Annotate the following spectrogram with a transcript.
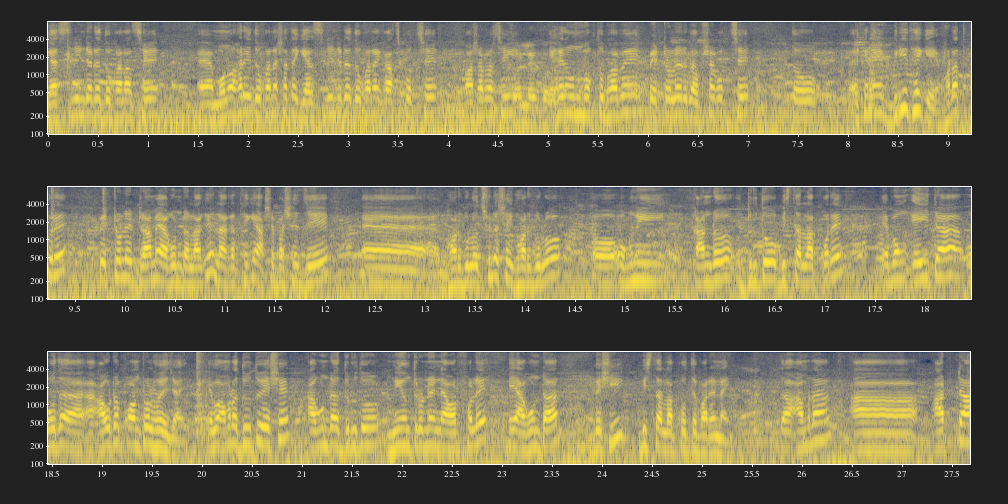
গ্যাস সিলিন্ডারের দোকান আছে মনোহারি দোকানের সাথে গ্যাস সিলিন্ডারের দোকানে কাজ করছে পাশাপাশি এখানে উন্মুক্তভাবে পেট্রোলের ব্যবসা করছে তো এখানে বিড়ি থেকে হঠাৎ করে পেট্রোলের ড্রামে আগুনটা লাগে লাগা থেকে আশেপাশে যে ঘরগুলো ছিল সেই ঘরগুলো অগ্নিকাণ্ড দ্রুত বিস্তার লাভ করে এবং এইটা আউট অফ কন্ট্রোল হয়ে যায় এবং আমরা দ্রুত এসে আগুনটা দ্রুত নিয়ন্ত্রণে নেওয়ার ফলে এই আগুনটা বেশি বিস্তার লাভ করতে পারে নাই। তো আমরা আটটা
